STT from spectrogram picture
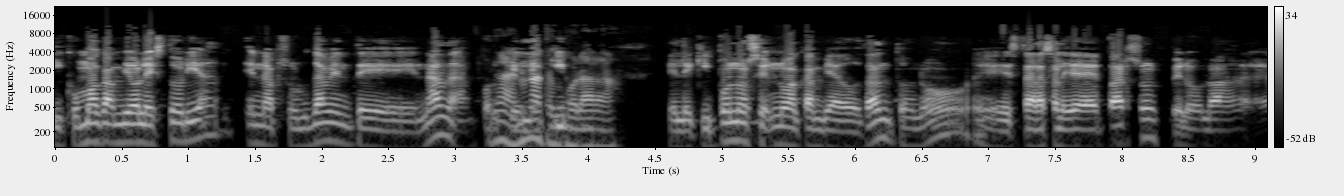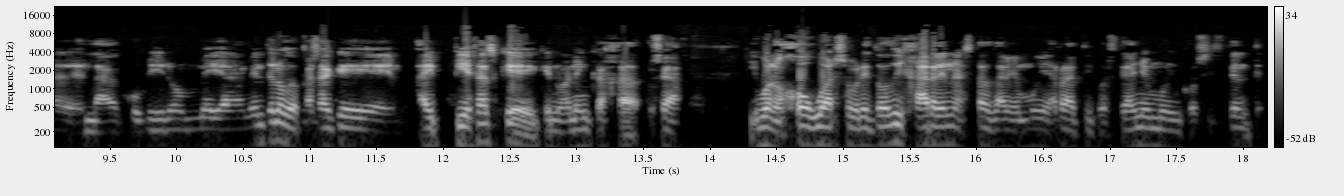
y cómo ha cambiado la historia en absolutamente nada. Porque en el una equipo- temporada. el equipo no se, no ha cambiado tanto, ¿no? Eh, está la salida de Parsons, pero la, la cubrieron medianamente. Lo que pasa que hay piezas que, que no han encajado. O sea, y bueno, Howard sobre todo y Harden ha estado también muy errático este año, muy inconsistente.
